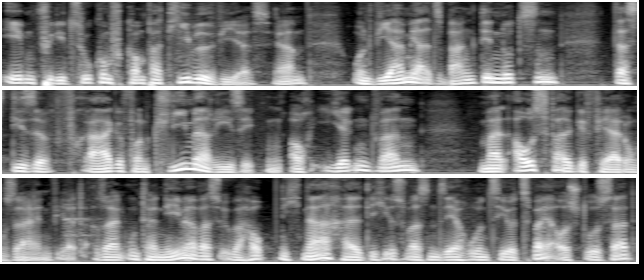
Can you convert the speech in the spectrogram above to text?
eben für die Zukunft kompatibel wirst. Ja? Und wir haben ja als Bank den Nutzen, dass diese Frage von Klimarisiken auch irgendwann mal Ausfallgefährdung sein wird. Also ein Unternehmer, was überhaupt nicht nachhaltig ist, was einen sehr hohen CO2-Ausstoß hat,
